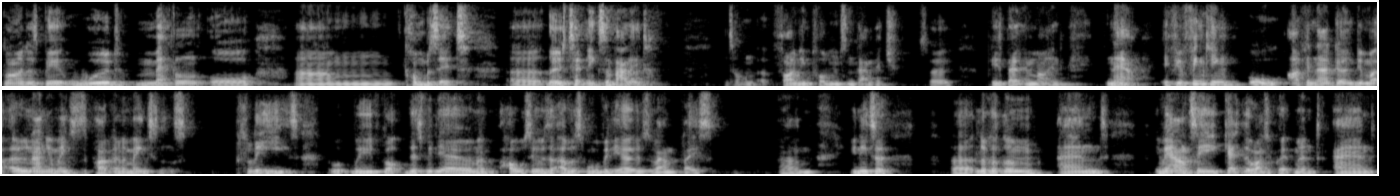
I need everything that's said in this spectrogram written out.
gliders, be it wood, metal, or um, composite, uh, those techniques are valid. It's on finding problems and damage. So please bear that in mind. Now, if you're thinking, oh, I can now go and do my own annual maintenance, part owner maintenance, please, we've got this video and a whole series of other small videos around the place. Um, you need to uh, look at them and in reality get the right equipment. And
